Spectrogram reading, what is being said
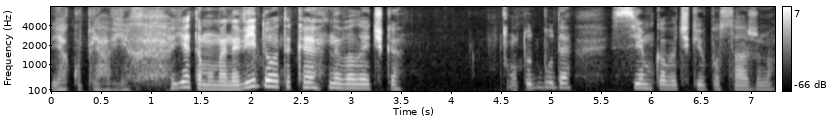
я купляв їх. Є там у мене відео таке невеличке. Отут буде 7 кабачків посаджено.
